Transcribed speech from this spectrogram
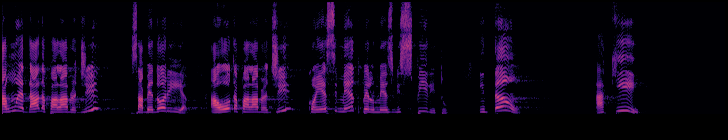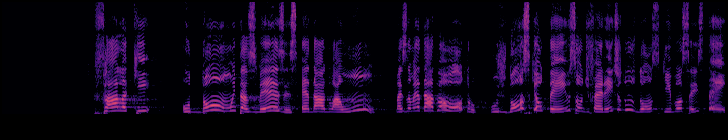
a um é dada a palavra de sabedoria, a outra palavra de conhecimento pelo mesmo Espírito. Então, aqui fala que o dom muitas vezes é dado a um mas não é dado a outro. Os dons que eu tenho são diferentes dos dons que vocês têm.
